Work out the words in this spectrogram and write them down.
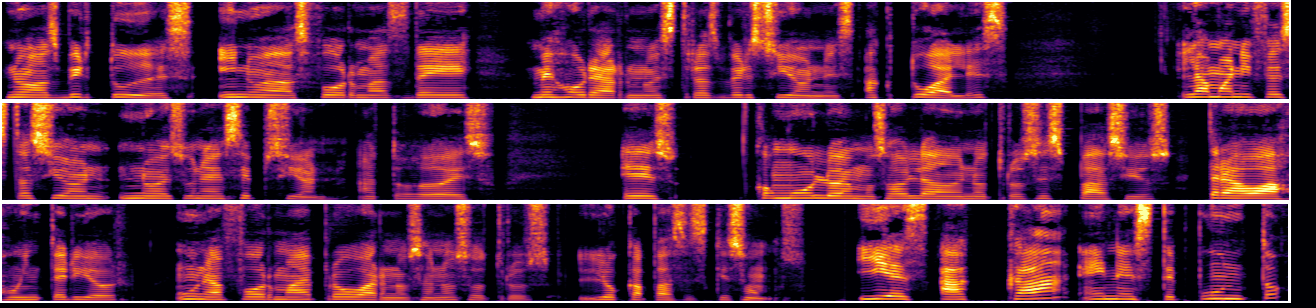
nuevas virtudes y nuevas formas de mejorar nuestras versiones actuales, la manifestación no es una excepción a todo eso. Es, como lo hemos hablado en otros espacios, trabajo interior, una forma de probarnos a nosotros lo capaces que somos. Y es acá, en este punto,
